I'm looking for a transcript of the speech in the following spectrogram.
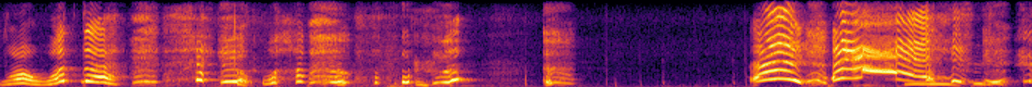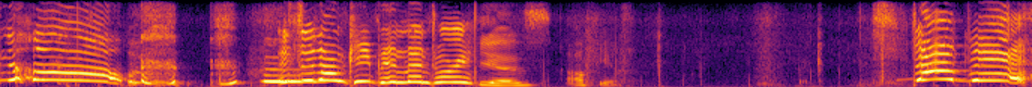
Whoa, what the? hey! Hey! no! Is it on keep inventory? Yes. Off you. Stop it!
